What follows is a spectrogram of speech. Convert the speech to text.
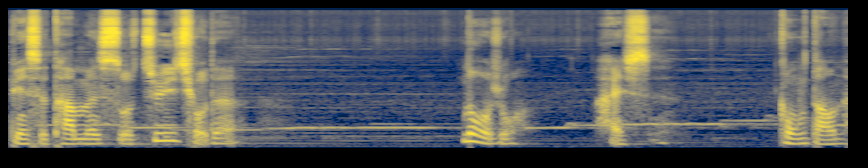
便是他们所追求的懦弱，还是？公道呢？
